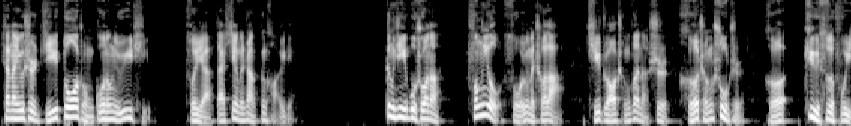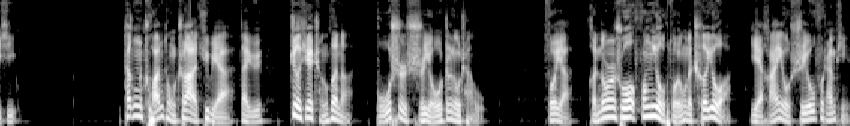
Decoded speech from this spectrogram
相当于是集多种功能于一体，所以啊，在性能上更好一点。更进一步说呢，封釉所用的车蜡，其主要成分呢是合成树脂和聚四氟乙烯。它跟传统车蜡的区别，在于这些成分呢不是石油蒸馏产物，所以啊，很多人说封釉所用的车釉啊也含有石油副产品，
